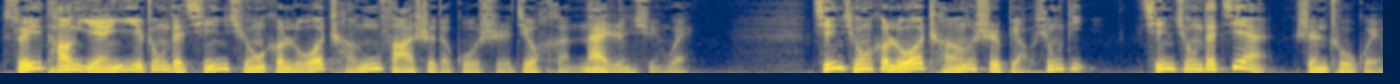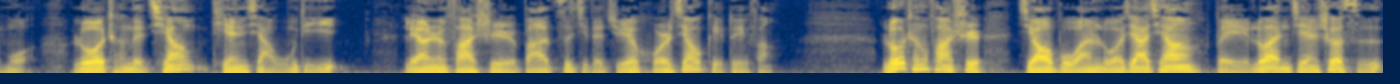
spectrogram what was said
隋唐演义》中的秦琼和罗成发誓的故事就很耐人寻味。秦琼和罗成是表兄弟，秦琼的剑神出鬼没，罗成的枪天下无敌。两人发誓把自己的绝活交给对方。罗成发誓交不完罗家枪，被乱箭射死；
